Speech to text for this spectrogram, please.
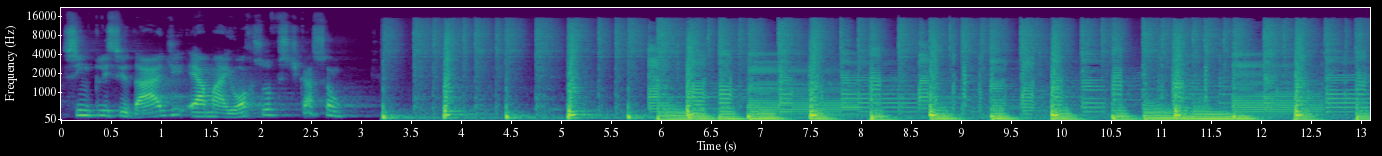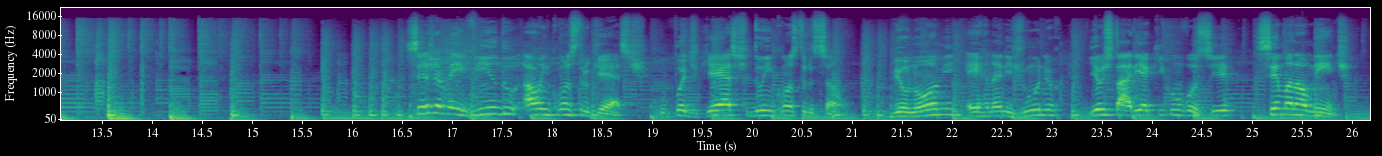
Simplicidade é a maior sofisticação. Seja bem-vindo ao EnconstruCast, o podcast do Enconstrução. Meu nome é Hernani Júnior e eu estarei aqui com você semanalmente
